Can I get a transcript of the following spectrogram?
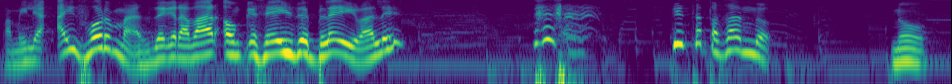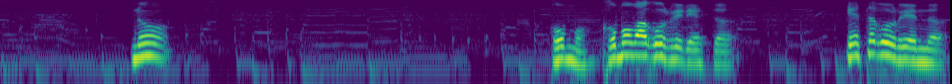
Familia, hay formas de grabar aunque seáis de play, ¿vale? ¿Qué está pasando? No. No. ¿Cómo? ¿Cómo va a ocurrir esto? ¿Qué está ocurriendo?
